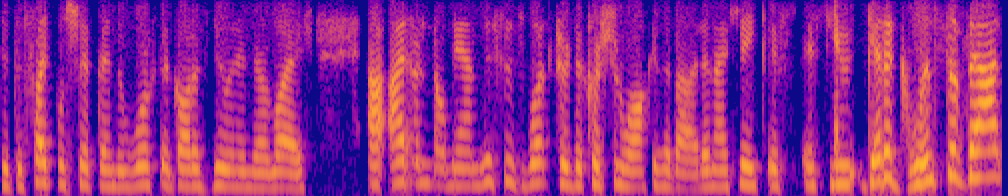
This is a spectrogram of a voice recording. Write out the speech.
the discipleship and the work that God is doing in their life. I, I don't know, man. This is what the Christian walk is about. And I think if, if you get a glimpse of that,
